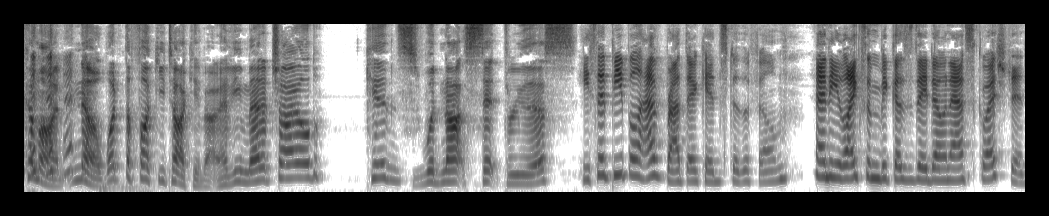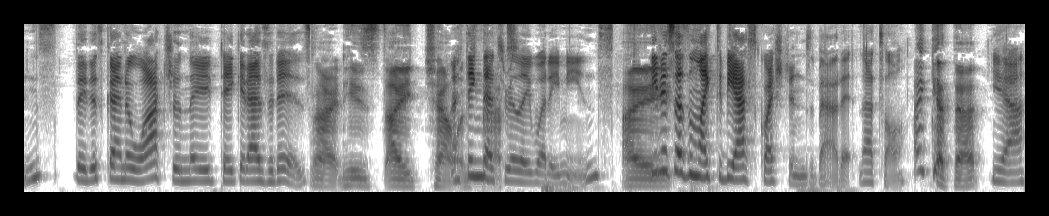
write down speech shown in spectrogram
Come on. No, what the fuck are you talking about? Have you met a child? Kids would not sit through this. he said people have brought their kids to the film and he likes them because they don't ask questions they just kind of watch and they take it as it is All right, he's I challenge. i think that's really what he means I he just doesn't like to be asked questions about it that's all I get that. yeah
